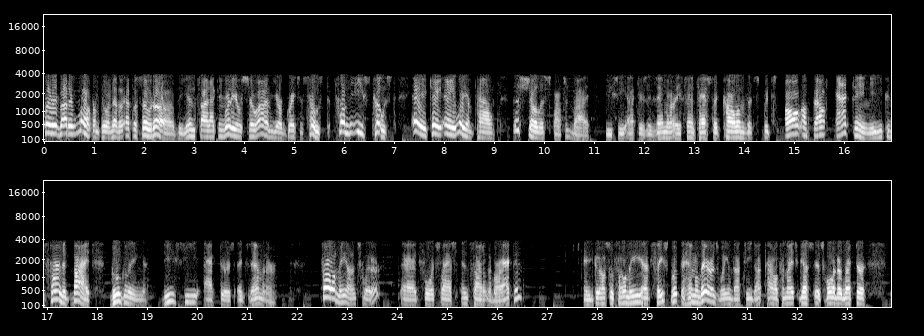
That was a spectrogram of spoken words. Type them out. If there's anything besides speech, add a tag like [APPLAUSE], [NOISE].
Up, everybody? Welcome to another episode of the Inside Acting Radio Show. I'm your gracious host from the East Coast, aka William Powell. This show is sponsored by DC Actors Examiner, a fantastic column that's it's all about acting. You can find it by Googling DC Actors Examiner. Follow me on Twitter at forward slash Inside Acting. And you can also follow me at Facebook. The handle there is william.t.powell. Tonight's guest is horror director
